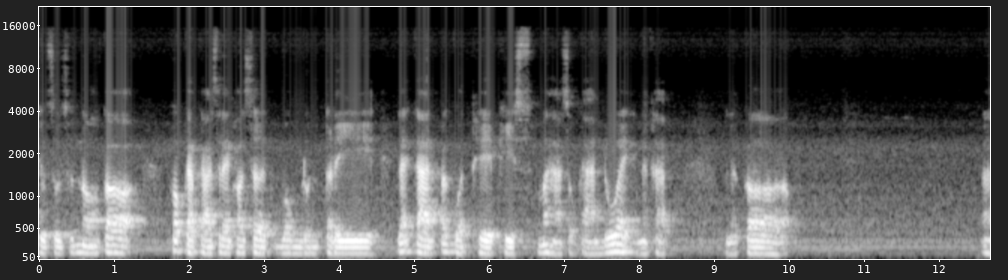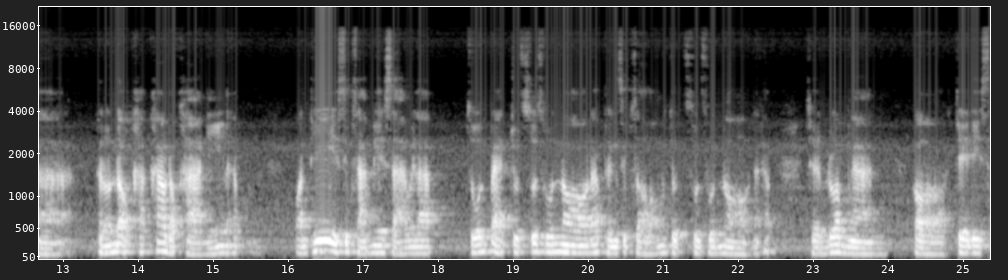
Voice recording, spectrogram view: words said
23.00 น ก็พบกับการแสดงคอนเสิร์ตวงดนตรี และการประกวดเทพีสมหาสงการด้วยนะครับ แล้วก็ถนนดอกข้าวดอกขานี้นะครับ วันที่ 13 เมษายนเวลา 08.00นนะครับถึง 12.00นนะครับ เชิญร่วมงานก่อเจดีไซ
